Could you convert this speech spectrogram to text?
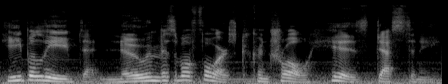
He believed that no invisible force could control his destiny.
